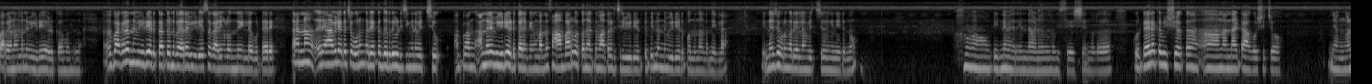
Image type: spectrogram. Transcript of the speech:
പറയണം പറഞ്ഞ് വീഡിയോ എടുക്കാൻ വന്നതാണ് പകലൊന്നും വീഡിയോ എടുക്കാത്തതുകൊണ്ട് വേറെ വീഡിയോസോ കാര്യങ്ങളോ ഒന്നും ഇല്ല കൂട്ടുകാരെ. കാരണം രാവിലെയൊക്കെ ചോറും കറിയൊക്കെ ധൃതി പിടിച്ചിങ്ങനെ വെച്ചു. അപ്പോൾ അന്നേരം വീഡിയോ എടുക്കാനൊക്കെ പറഞ്ഞ സാമ്പാർ വെക്കുന്ന നേരത്ത് മാത്രം ഇടിച്ചിട്ട് വീഡിയോ എടുത്ത് പിന്നെ ഒന്നും വീഡിയോ എടുപ്പൊന്നും നടന്നില്ല. പിന്നെ ചോറും കറിയെല്ലാം വെച്ച് ഇങ്ങനെ ഇരുന്നു. പിന്നെ വേറെ എന്താണ് വിശേഷങ്ങൾ കൂട്ടുകാരൊക്കെ വിഷു ഒക്കെ നന്നായിട്ട് ആഘോഷിച്ചോ? ഞങ്ങൾ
